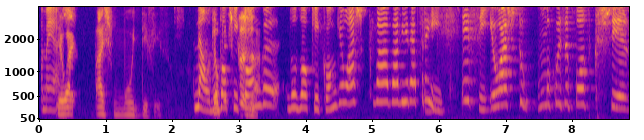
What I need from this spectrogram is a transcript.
Também acho. Eu acho muito difícil. Não, do Pelo Donkey, Kong, do Donkey Kong eu acho que vai, vai virar para isso. É assim, eu acho que uma coisa pode crescer,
